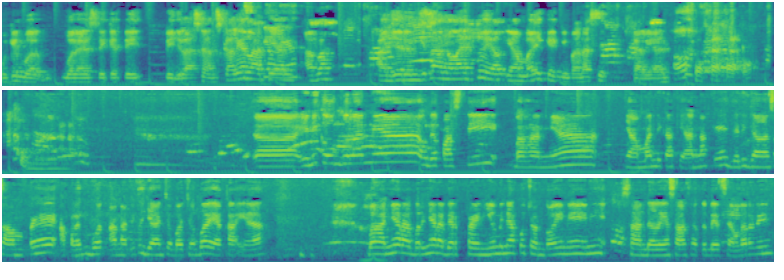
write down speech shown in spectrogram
Mungkin boleh, boleh sedikit di, dijelaskan sekalian latihan ya. apa ajarin kita nge-live tuh yang yang baik kayak gimana sih kalian oh. Eh, ini keunggulannya udah pasti bahannya nyaman di kaki anak ya. Jadi jangan sampai, apalagi buat anak itu jangan coba-coba ya kak ya. Bahannya rubbernya rubber premium. Ini aku contohin ya. Ini sandal yang salah satu best seller nih.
